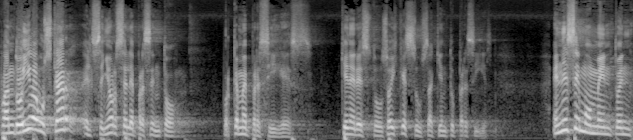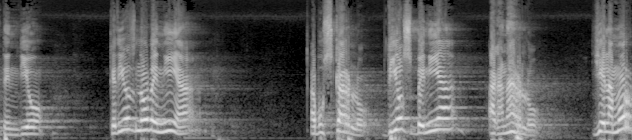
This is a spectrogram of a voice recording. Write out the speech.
cuando iba a buscar, el Señor se le presentó. ¿Por qué me persigues? ¿Quién eres tú? Soy Jesús a quien tú persigues. En ese momento entendió que Dios no venía a buscarlo, Dios venía a ganarlo. Y el amor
